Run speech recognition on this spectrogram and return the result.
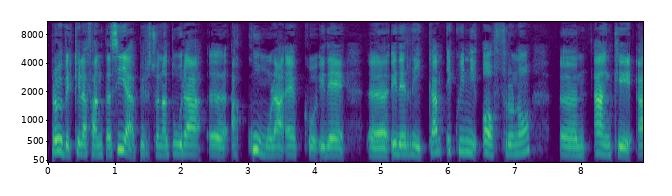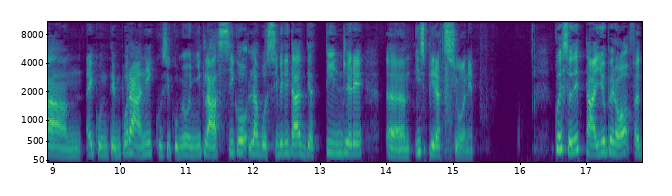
proprio perché la fantasia per sua natura eh, accumula, ecco, ed è, eh, ed è, ricca e quindi offrono eh, anche a, ai contemporanei, così come ogni classico, la possibilità di attingere ehm, ispirazione. Questo dettaglio però, fa,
